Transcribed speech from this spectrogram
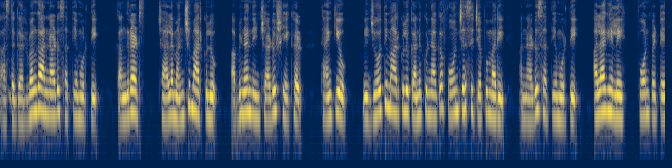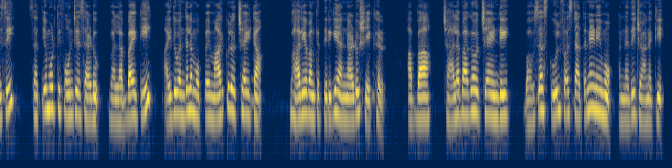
కాస్త గర్వంగా అన్నాడు సత్యమూర్తి. కంగ్రాట్స్ చాలా మంచి మార్కులు. అభినందించాడు శేఖర్. Thank you. మీ జ్యోతి మార్కులు కనుక్కున్నాక ఫోన్ చేసి చెప్పు మరి అన్నాడు సత్యమూర్తి. అలాగేలే ఫోన్ పెట్టేసి. సత్యమూర్తి ఫోన్ చేశాడు. వాళ్ళ అబ్బాయికి ఐదు వందల ముప్పై మార్కులు వచ్చాయిట. భార్య వంక తిరిగి అన్నాడు శేఖర్. అబ్బా చాలా బాగా వచ్చాయండి. బహుశా స్కూల్ ఫస్ట్ అతనేనేమో అన్నది జానకి.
